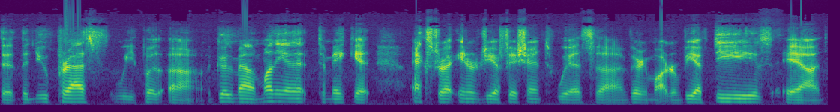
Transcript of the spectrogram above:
the, the new press, we put uh, a good amount of money in it to make it extra energy efficient with uh, very modern VFDs and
